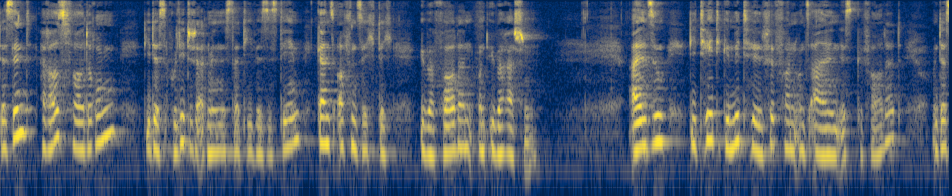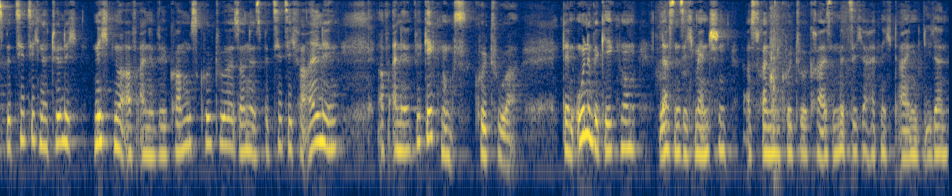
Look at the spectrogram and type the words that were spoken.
Das sind Herausforderungen, die das politisch-administrative System ganz offensichtlich überfordern und überraschen. Also die tätige Mithilfe von uns allen ist gefordert und das bezieht sich natürlich nicht nur auf eine Willkommenskultur, sondern es bezieht sich vor allen Dingen auf eine Begegnungskultur. Denn ohne Begegnung lassen sich Menschen aus fremden Kulturkreisen mit Sicherheit nicht eingliedern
